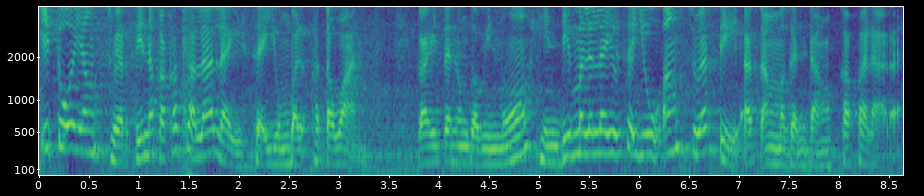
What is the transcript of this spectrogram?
Ito ay ang swerte na kakasalalay sa iyong katawan. Kahit anong gawin mo, hindi malalayo sa iyo ang swerte at ang magandang kapalaran.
